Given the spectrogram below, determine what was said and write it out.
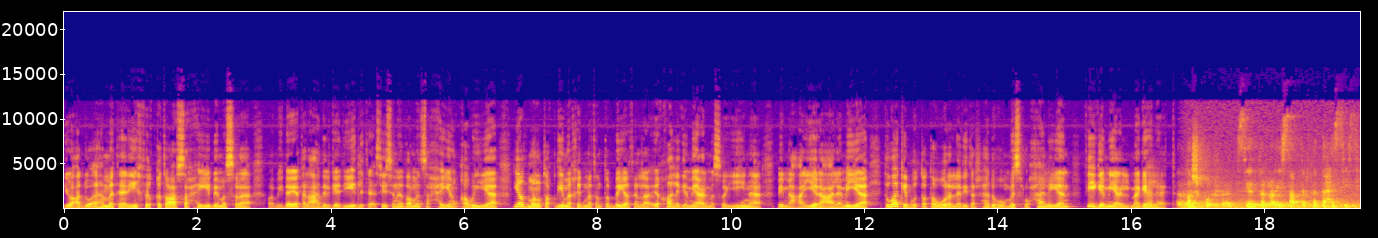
يعد أهم تاريخ في القطاع الصحي بمصر. وبداية العهد الجديد لتأسيس نظام صحي قوي يضمن تقديم خدمة طبية لائقة لجميع المصريين بمعايير عالمية تواكب التطور الذي تشهده مصر حاليا في جميع المجالات. بشكر سيادة الرئيس عبد الفتاح السيسي.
